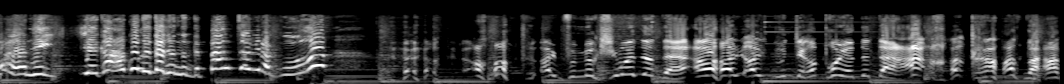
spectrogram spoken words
아니 얘가 학원을 다녔는데 빵점이라고? 어, 아이 분명 쉬웠는데, 아, 아, 문제가 보였는데. 아, 아,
